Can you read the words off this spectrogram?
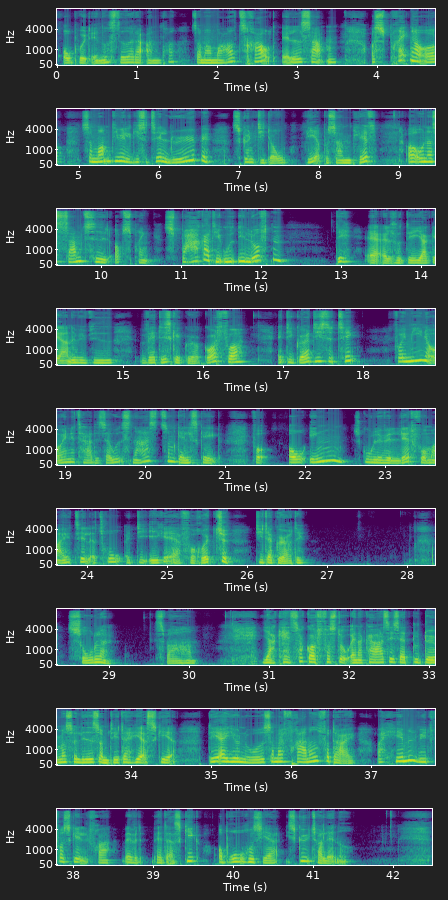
Og på et andet sted er der andre, som har meget travlt alle sammen, og springer op, som om de vil give sig til at løbe, skønt de dog bliver på samme plet, og under samtidigt opspring sparker de ud i luften. Det er altså det, jeg gerne vil vide, hvad det skal gøre godt for, at de gør disse ting, for i mine øjne tager det sig ud snarest som galskab, for og ingen skulle vel let få mig til at tro, at de ikke er forrygte, de der gør det. Solan, svarer ham. Jeg kan så godt forstå, Anakarsis, at du dømmer således om det, der her sker. Det er jo noget, som er fremmed for dig, og himmelvidt forskelligt fra, hvad, hvad der er skik og brug hos jer i skytarlandet.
